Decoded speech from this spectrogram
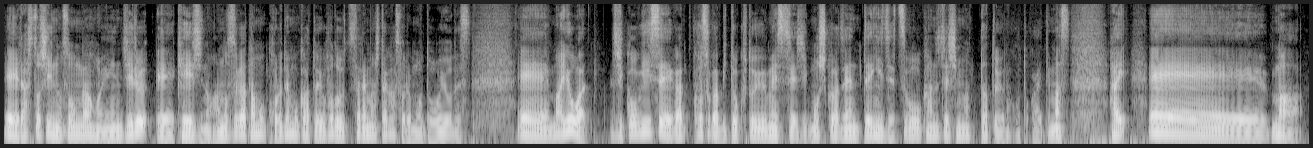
え、ラストシーンのソン・ガンホ演じる、えー、刑事のあの姿もこれでもかというほど映されましたが、それも同様です。えーまあ、要は自己犠牲がこそが美徳というメッセージ、もしくは前提に絶望を感じてしまったというようなことを書いてます。はいえー、まあ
